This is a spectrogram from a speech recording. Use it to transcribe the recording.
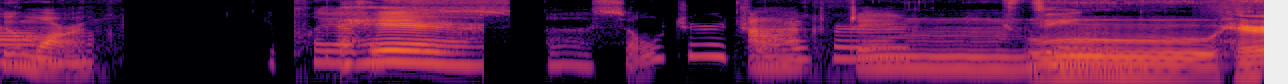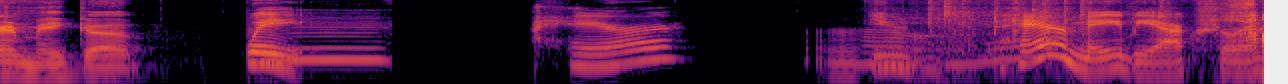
Two more. Um, You play as a Hair. s- a soldier, driver. Acting. Ooh, hair and makeup. Wait, Mm, hair? You hair maybe actually Maybe.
